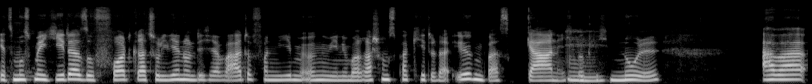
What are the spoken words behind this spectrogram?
jetzt muss mir jeder sofort gratulieren und ich erwarte von jedem irgendwie ein Überraschungspaket oder irgendwas gar nicht, Mhm. wirklich null. Aber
